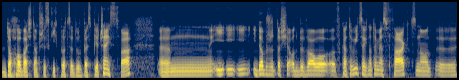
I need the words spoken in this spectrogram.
dochować tam wszystkich procedur bezpieczeństwa. I, i, I dobrze, że to się odbywało w Katowicach, natomiast fakt, no y,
